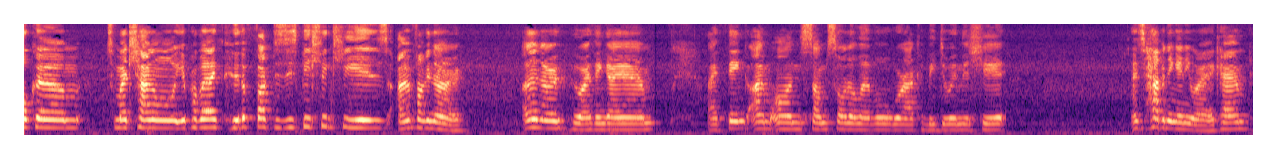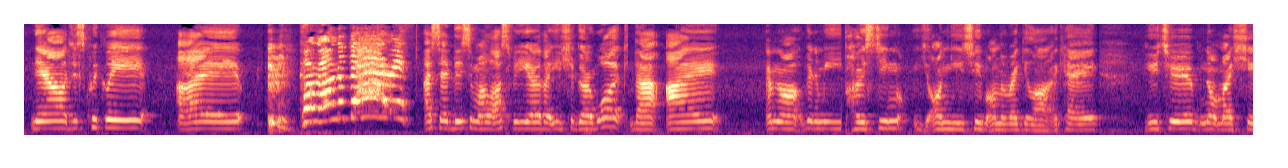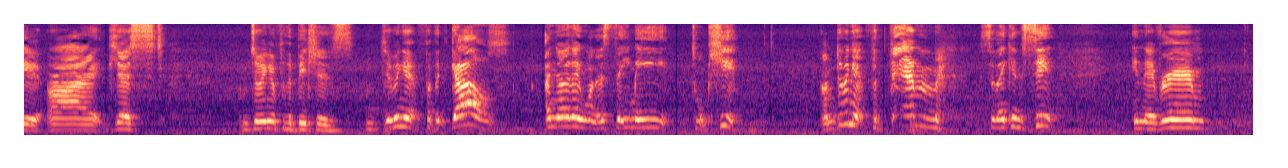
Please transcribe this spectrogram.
welcome to my channel. You're probably like, who the fuck does this bitch think she is? I don't fucking know. I don't know who I think I am. I think I'm on some sort of level where I could be doing this shit. It's happening anyway, okay? Now, just quickly, I... Coronavirus! I said this in my last video that you should go watch, that I am not going to be posting on YouTube on the regular, okay? YouTube, not my shit, alright? Just, I'm doing it for the bitches. I'm doing it for the girls. I know they want to see me talk shit. I'm doing it for them, so they can sit in their room,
